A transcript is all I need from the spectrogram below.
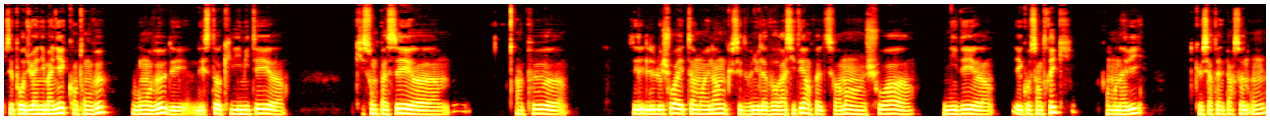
ces produits animaliers quand on veut, où on veut, des, des stocks illimités qui sont passés euh, un peu. Euh, le, choix est tellement énorme que c'est devenu de la voracité en fait. C'est vraiment un choix, une idée euh, égocentrique, à mon avis, que certaines personnes ont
